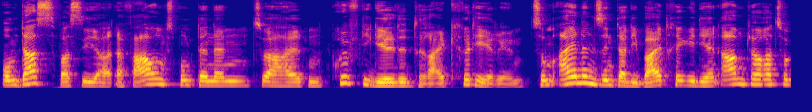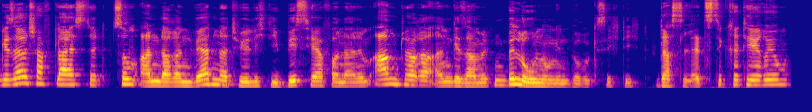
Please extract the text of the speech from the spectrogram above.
Um das, was sie Erfahrungspunkte nennen, zu erhalten, prüft die Gilde drei Kriterien. Zum einen sind da die Beiträge, die ein Abenteurer zur Gesellschaft leistet, zum anderen werden natürlich die bisher von einem Abenteurer angesammelten Belohnungen berücksichtigt. Das letzte Kriterium,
